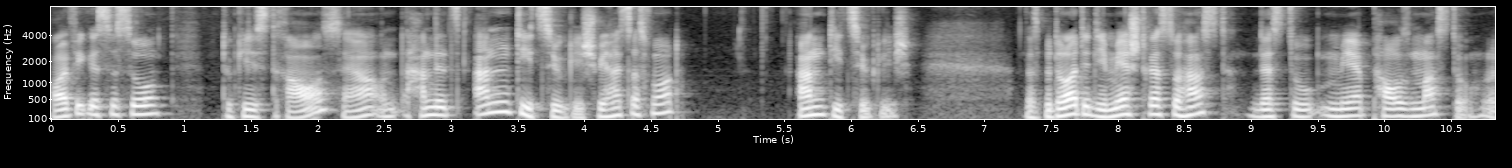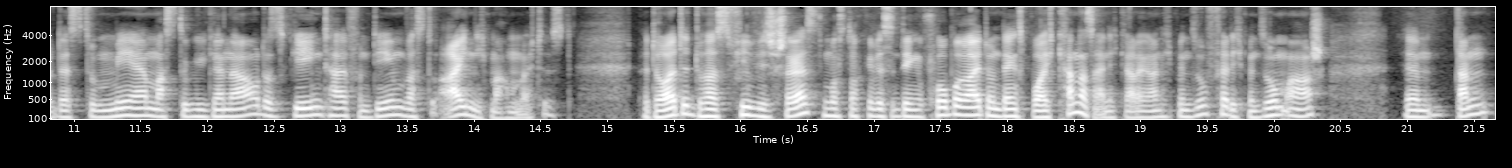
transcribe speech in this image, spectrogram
häufig ist es so, du gehst raus ja, und handelst antizyklisch. Wie heißt das Wort? Antizyklisch. Das bedeutet, je mehr Stress du hast, desto mehr Pausen machst du oder desto mehr machst du genau das Gegenteil von dem, was du eigentlich machen möchtest. Bedeutet, du hast viel, viel Stress, du musst noch gewisse Dinge vorbereiten und denkst, boah, ich kann das eigentlich gerade gar nicht, ich bin so fertig, ich bin so im Arsch. Ähm, dann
